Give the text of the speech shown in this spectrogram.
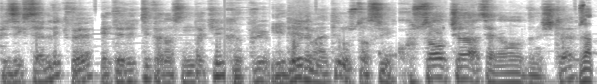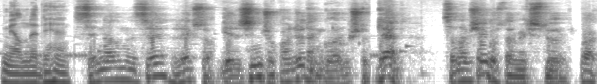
Fiziksellik ve eteriklik arasındaki köprü. Yedi elementin ustasıyım. Kutsal çağ sen anladın işte. Uzatmayalım dedi yani. Senin adın ise Rexo. Gerisini çok önceden görmüştük. Gel. Sana bir şey göstermek istiyorum. Bak.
